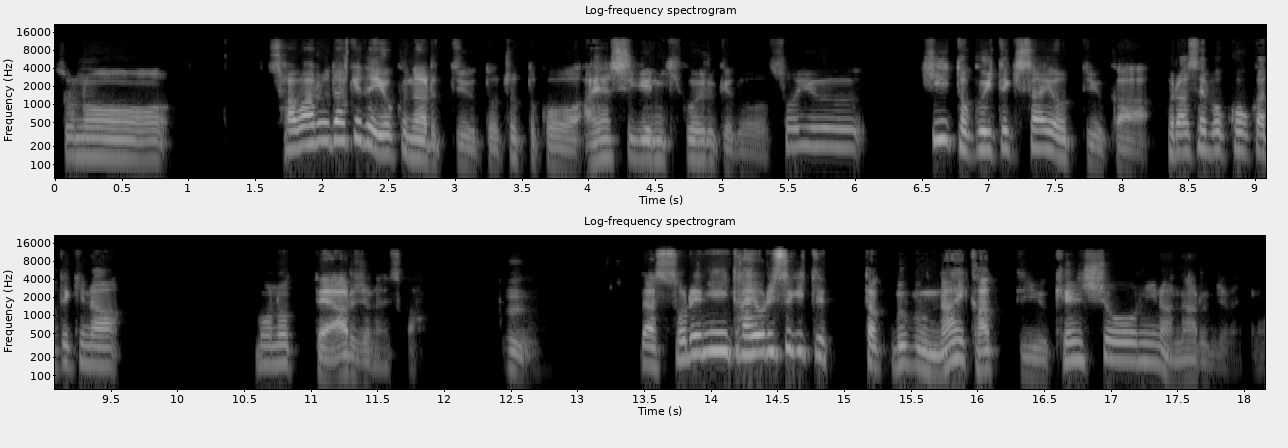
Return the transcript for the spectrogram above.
その、触るだけで良くなるっていうと、ちょっとこう怪しげに聞こえるけど、そういう非特異的作用っていうか、プラセボ効果的なものってあるじゃないですか。だかうん。らそれに頼りすぎてた部分ないかっていう検証にはなるんじゃないかな。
